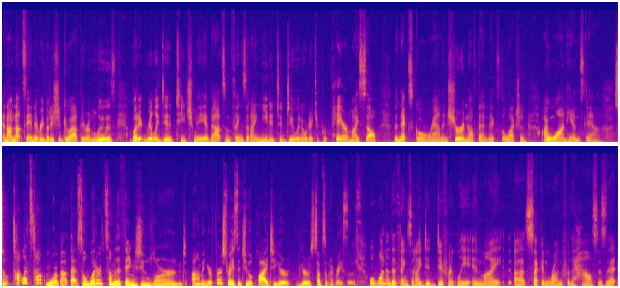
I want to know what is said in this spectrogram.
And I'm not saying everybody should go out there and lose, but it really did teach me about some things that I needed to do in order to prepare myself the next go around. And sure enough, that next election, I won hands down. So talk, let's talk more about that. So what are some of the things you learned um, in your first race that you applied to your, your subsequent races? Well, one of the things that I did differently in my uh, second run for the House is that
